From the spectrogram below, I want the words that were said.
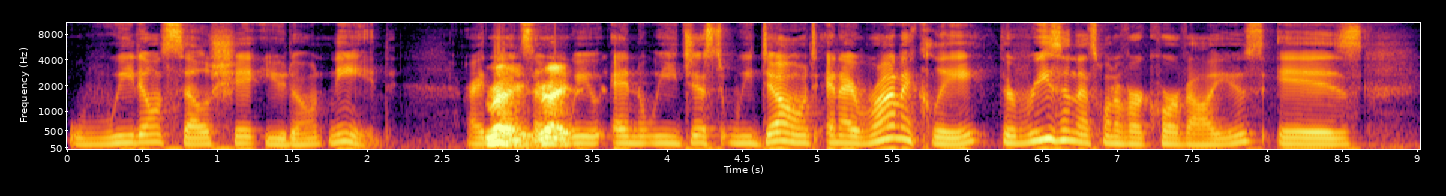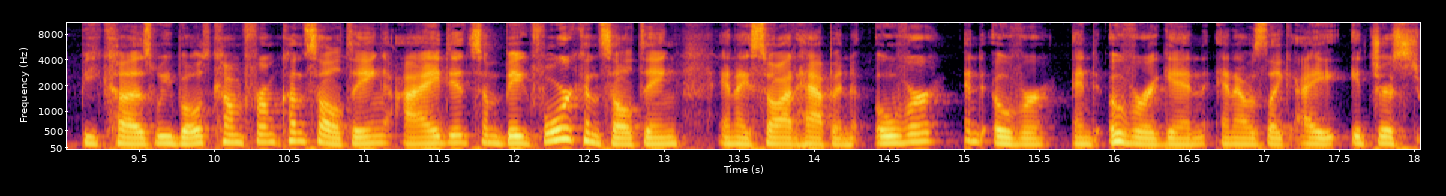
we don't sell shit you don't need right? Right, right. we and we just we don't. And ironically the reason that's one of our core values is because we both come from consulting. I did some big four consulting and i saw it happen over and over and over again. And i was like i it just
